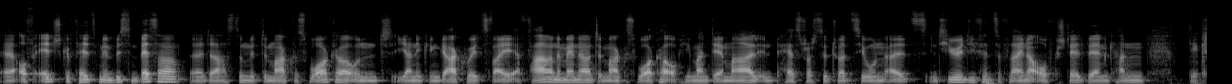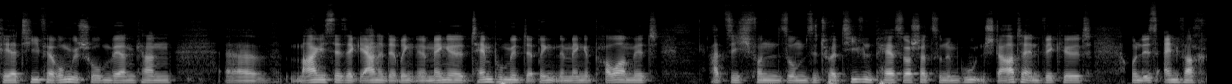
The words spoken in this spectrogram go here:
Äh, auf Edge gefällt es mir ein bisschen besser. Äh, da hast du mit DeMarcus Walker und Yannick Ngakwe zwei erfahrene Männer. DeMarcus Walker auch jemand, der mal in Pass-Rush-Situationen als Interior Defensive Liner aufgestellt werden kann, der kreativ herumgeschoben werden kann. Äh, mag ich sehr, sehr gerne. Der bringt eine Menge Tempo mit, der bringt eine Menge Power mit. hat sich von so einem situativen Passrusher zu einem guten Starter entwickelt und ist einfach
